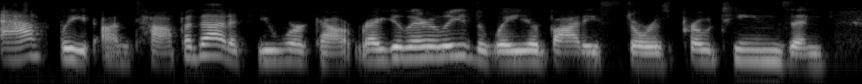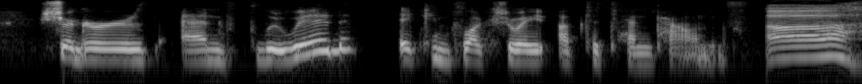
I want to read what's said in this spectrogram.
athlete on top of that, if you work out regularly, the way your body stores proteins and sugars and fluid, it can fluctuate up to 10 pounds. Uh,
